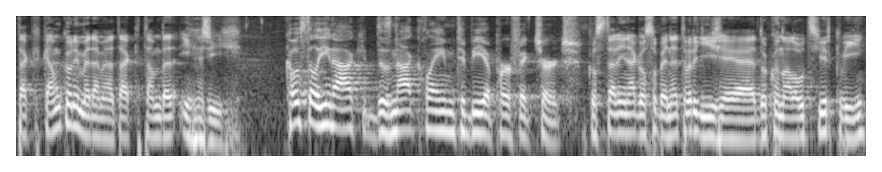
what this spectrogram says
tak kamkoliv jdeme, tak tam jde i hřích. Coastal Enoch does not claim to be a perfect church, Kostel jinak o sobě netvrdí, že je dokonalou církví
